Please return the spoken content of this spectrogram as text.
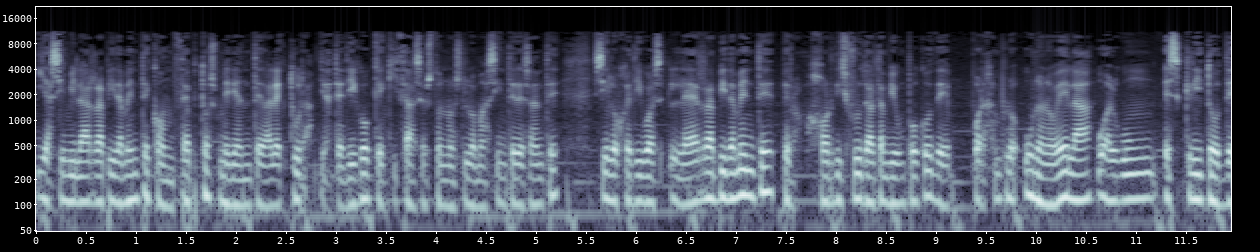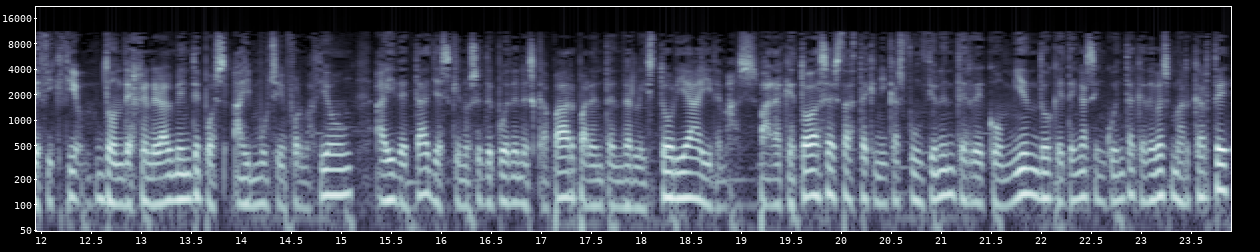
y asimilar rápidamente conceptos mediante la lectura. Ya te digo que quizás esto no es lo más interesante si el objetivo es leer rápidamente, pero a lo mejor disfrutar también un poco de, por ejemplo, una novela o algún escrito de ficción, donde generalmente pues hay mucha información, hay detalles que no se te pueden escapar para entender la historia y demás. Para que todas estas técnicas funcionen te recomiendo que tengas en cuenta que debes marcarte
